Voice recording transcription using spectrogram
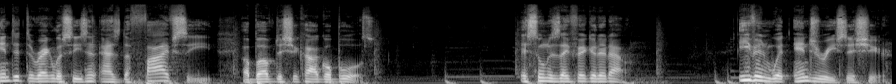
ended the regular season as the five seed above the Chicago Bulls as soon as they figured it out. Even with injuries this year,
